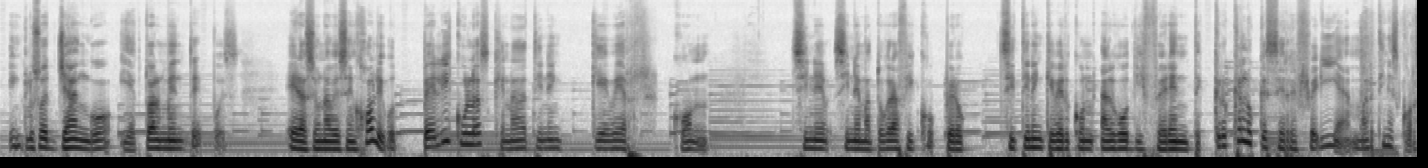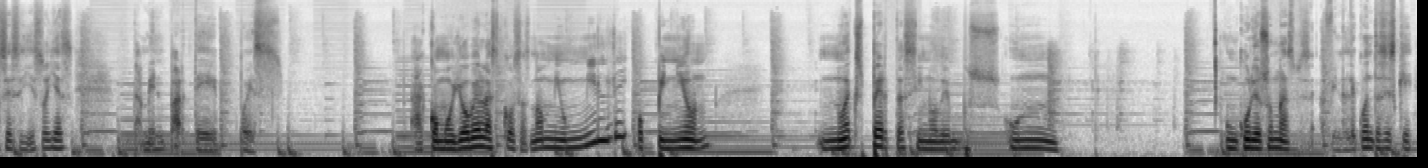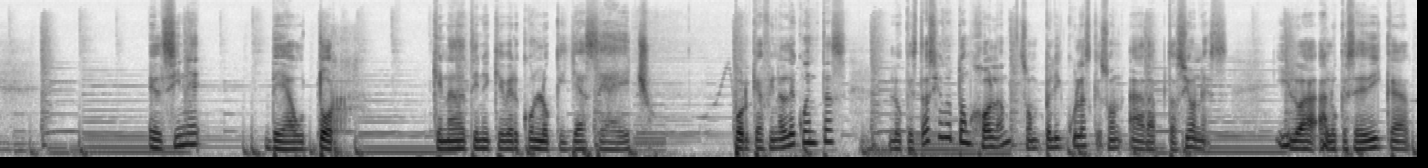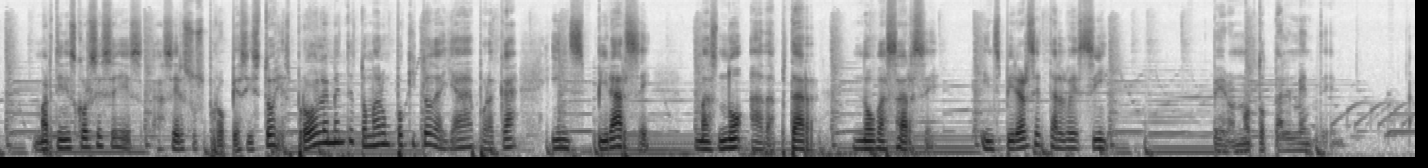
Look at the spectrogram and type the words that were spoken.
incluso Django y actualmente pues Érase una vez en Hollywood. Películas que nada tienen que ver con cine cinematográfico, pero sí tienen que ver con algo diferente. Creo que a lo que se refería Martin Scorsese, y eso ya es también parte, pues, a como yo veo las cosas, ¿no? Mi humilde opinión, no experta, sino de pues, un, un curioso más, pues, al final de cuentas, es que el cine de autor, que nada tiene que ver con lo que ya se ha hecho. Porque a final de cuentas, lo que está haciendo Tom Holland son películas que son adaptaciones. Y a, lo que se dedica Martin Scorsese es hacer sus propias historias. Probablemente tomar un poquito de allá, por acá, inspirarse, mas no adaptar, no basarse. Inspirarse tal vez sí, pero no totalmente.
